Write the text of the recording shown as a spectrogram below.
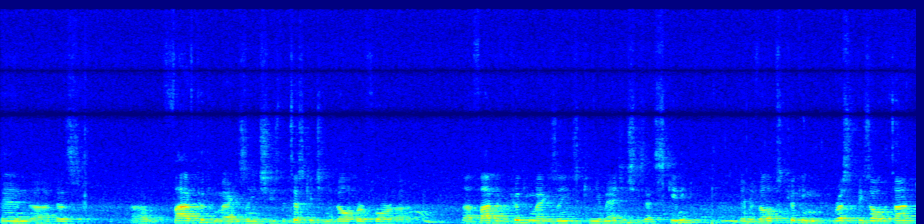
and uh, does uh, five cooking magazines. She's the test kitchen developer for uh, uh, five different cooking magazines. Can you imagine? She's that skinny and develops cooking recipes all the time.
